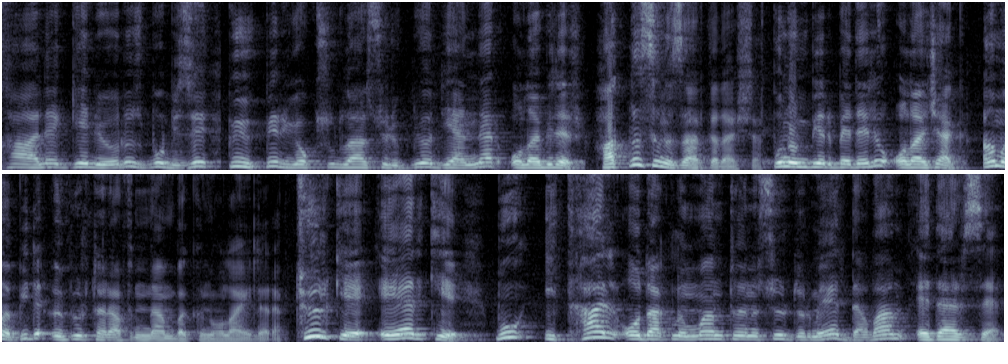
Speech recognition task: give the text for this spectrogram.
hale geliyoruz. Bu bizi büyük bir yoksulluğa sürüklüyor diyenler olabilir. Haklısınız arkadaşlar. Bunun bir bedeli olacak. Ama bir de öbür tarafından bakın olaylara. Türkiye eğer ki bu ithal odaklı mantığını sürdürmeye devam ederse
